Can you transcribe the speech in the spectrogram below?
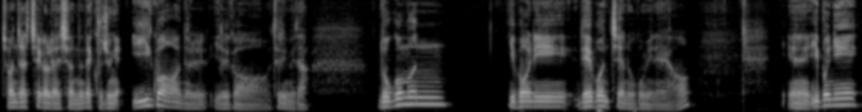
전자책을 내셨는데 그중에 2권을 읽어 드립니다. 녹음은 이번이 네 번째 녹음이네요. 예, 이분이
